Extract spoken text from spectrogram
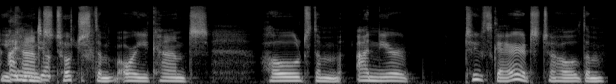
You And can't don't- touch them or you can't hold them, and you're too scared to hold them.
